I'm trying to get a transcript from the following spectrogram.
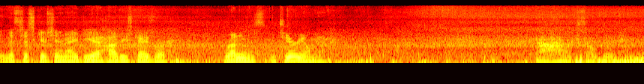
And this just gives you an idea how these guys were running this material, man. Oh, that looks so good.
